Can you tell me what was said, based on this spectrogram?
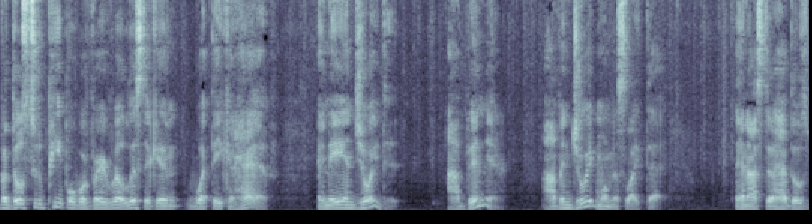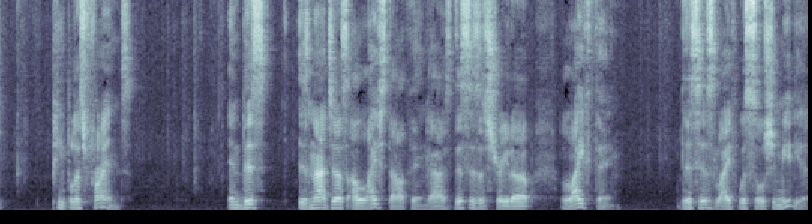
But those two people were very realistic in what they could have, and they enjoyed it. I've been there. I've enjoyed moments like that. And I still have those people as friends. And this is not just a lifestyle thing, guys. This is a straight up life thing. This is life with social media.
